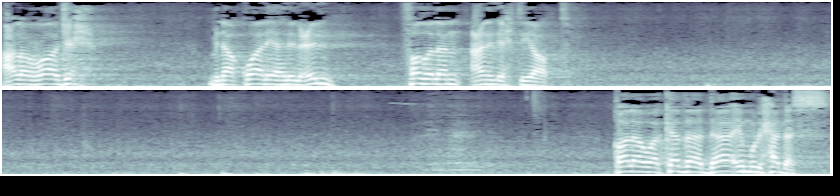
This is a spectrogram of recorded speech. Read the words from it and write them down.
على الراجح من أقوال أهل العلم فضلا عن الاحتياط. قال وكذا دائم الحدث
